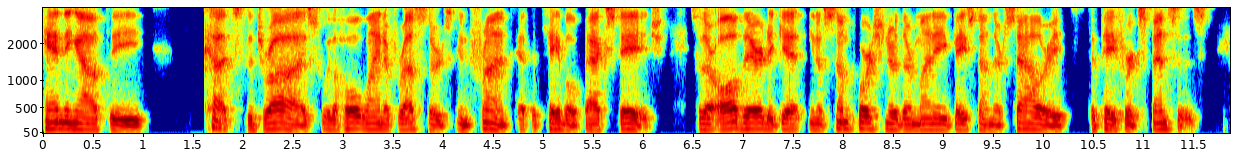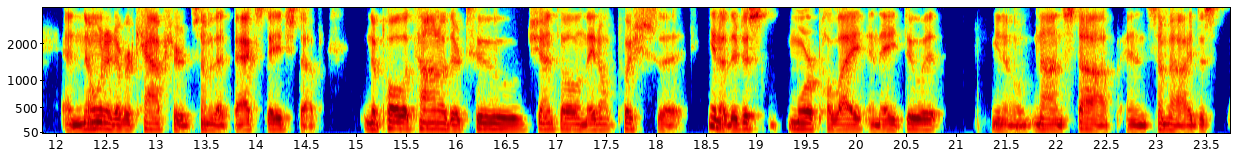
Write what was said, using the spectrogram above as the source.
handing out the cuts, the draws with a whole line of wrestlers in front at the table backstage. So they're all there to get, you know, some portion of their money based on their salary to pay for expenses. And no one had ever captured some of that backstage stuff. Napolitano, they're too gentle and they don't push the, you know, they're just more polite and they do it, you know, nonstop. And somehow I just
